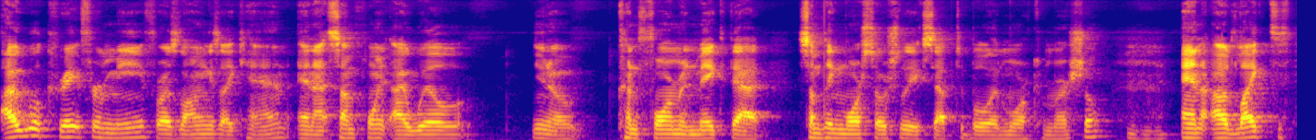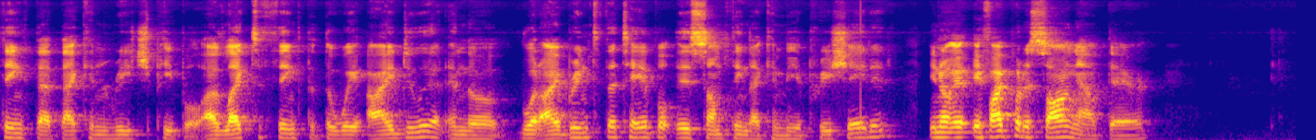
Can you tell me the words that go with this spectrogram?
I will create for me for as long as I can and at some point I will, you know, conform and make that something more socially acceptable and more commercial. Mm-hmm. And I'd like to think that that can reach people. I'd like to think that the way I do it and the what I bring to the table is something that can be appreciated. You know, if, if I put a song out there,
